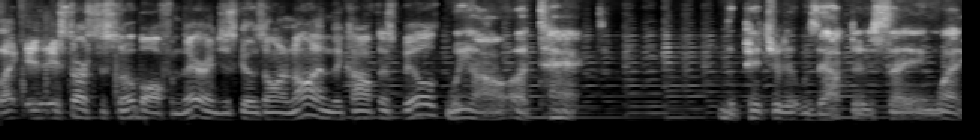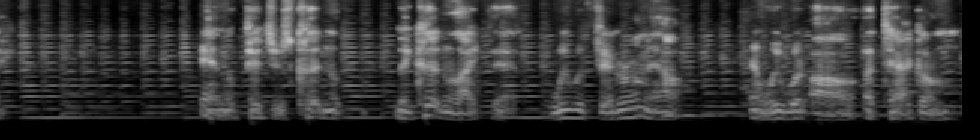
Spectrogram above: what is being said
like it, it starts to snowball from there and just goes on and on and the confidence builds. We all attacked the pitcher that was out there the same way. And the pitchers couldn't they couldn't like that. We would figure them out and we would all attack them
